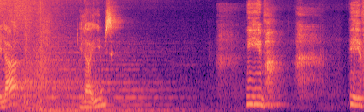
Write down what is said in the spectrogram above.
Leyla. Leyla iyi misin? İyiyim. İyiyim.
